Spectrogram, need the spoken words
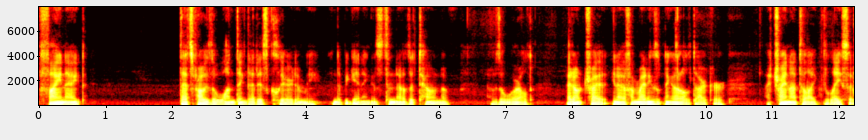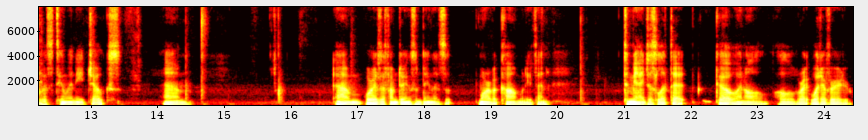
finite, that's probably the one thing that is clear to me in the beginning is to know the tone of, of the world. I don't try, you know, if I'm writing something a little darker, I try not to like lace it with too many jokes. Um, um, whereas if I'm doing something that's more of a comedy, then to me, I just let that go and I'll, I'll write whatever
